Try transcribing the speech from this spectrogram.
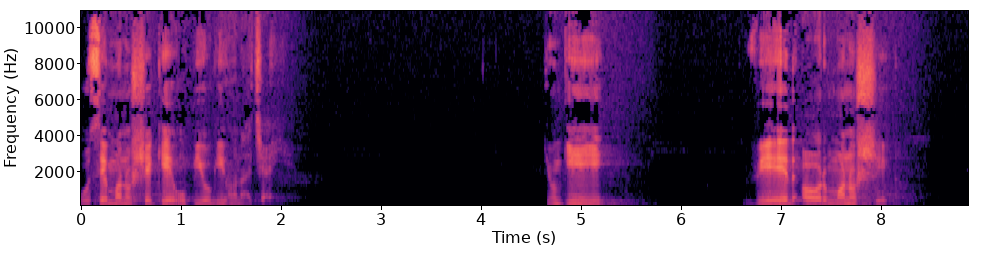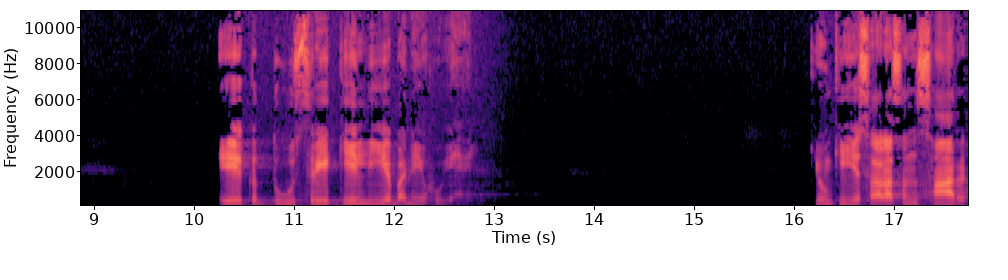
उसे मनुष्य के उपयोगी होना चाहिए। क्योंकि वेद और मनुष्य एक दूसरे के लिए बने हुए हैं। क्योंकि ये सारा संसार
